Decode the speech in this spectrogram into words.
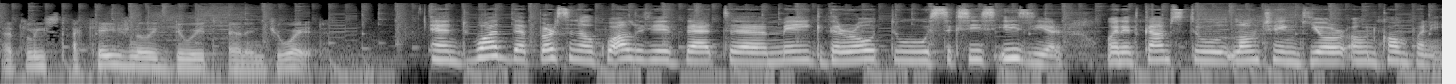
At least occasionally do it and enjoy it. And what the personal qualities that uh, make the road to success easier when it comes to launching your own company?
